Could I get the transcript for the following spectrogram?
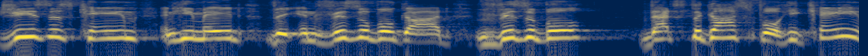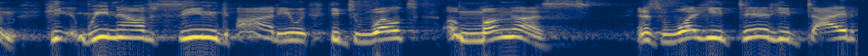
Jesus came and he made the invisible God visible. That's the gospel. He came. He, we now have seen God. He, he dwelt among us. And it's what he did. He died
